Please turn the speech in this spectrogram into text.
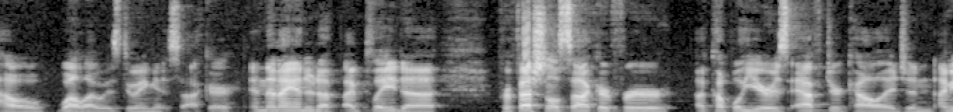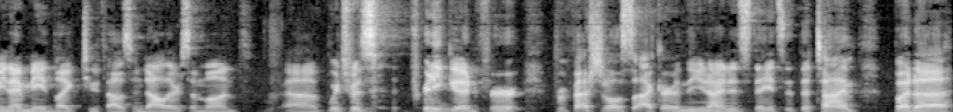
how well i was doing at soccer. And then i ended up i played uh, professional soccer for a couple years after college. And i mean i made like $2000 a month uh, which was pretty good for professional soccer in the united states at the time. But uh,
